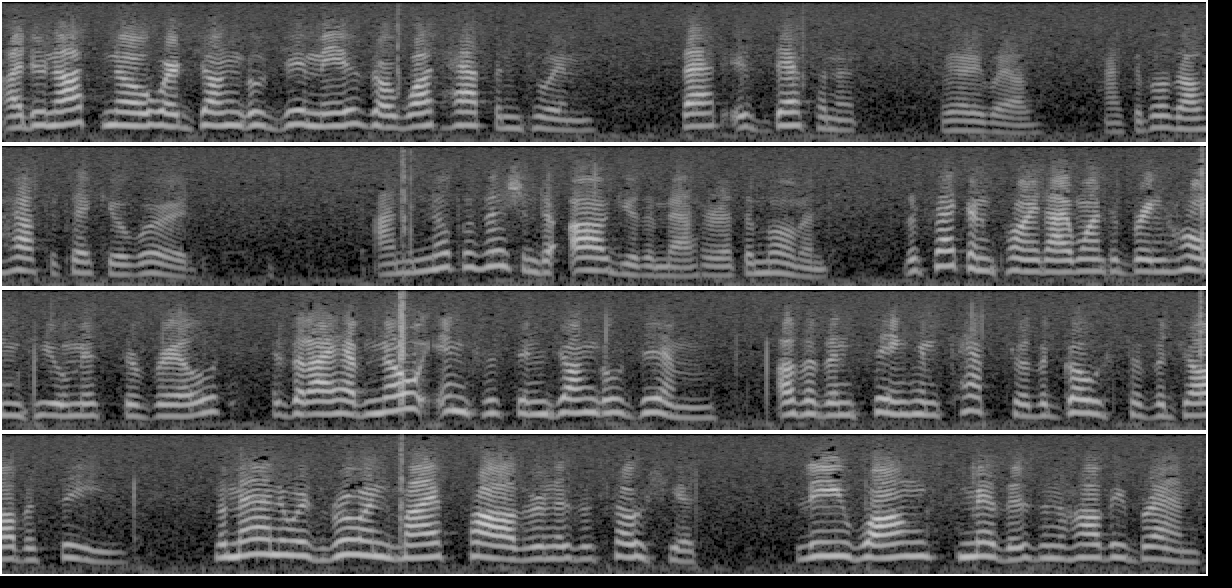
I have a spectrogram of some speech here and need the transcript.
I do not know where Jungle Jim is or what happened to him. That is definite. Very well. I suppose I'll have to take your word. I'm in no position to argue the matter at the moment. The second point I want to bring home to you, Mr. Brill, is that I have no interest in Jungle Jim, other than seeing him capture the ghost of the Java Seas. The man who has ruined my father and his associates, Lee Wong, Smithers, and Harvey Brandt.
